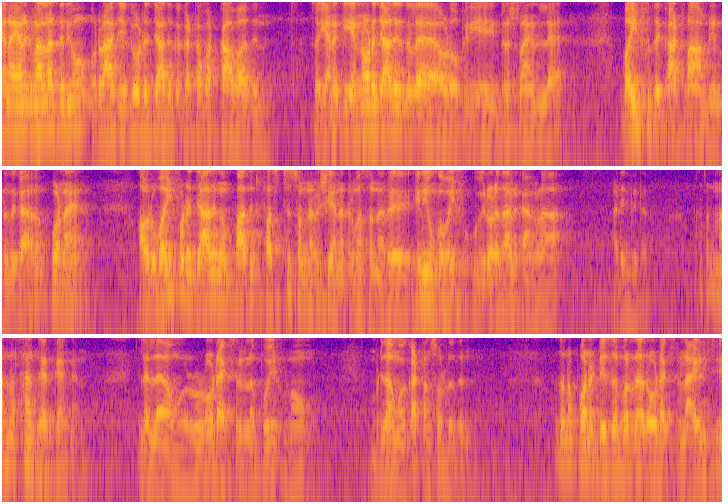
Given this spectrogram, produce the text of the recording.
ஏன்னா எனக்கு நல்லா தெரியும் ஒரு ராஜகியோட ஜாதக கட்டை ஒர்க் ஆகாதுன்னு. ஸோ எனக்கு என்னோட ஜாதகத்தில் அவ்வளோ பெரிய இன்ட்ரெஸ்ட்லாம் இல்லை. வைஃப் இது காட்டலாம் அப்படின்றதுக்காக போனேன். அவர் ஒய்ஃபோட ஜாதகம் பார்த்துட்டு ஃபஸ்ட்டு சொன்ன விஷயம் என்ன தெரியுமா சொன்னார்? இனி உங்கள் ஒய்ஃப் உயிரோட தான் இருக்காங்களா? அப்படின்னு கேட்டார். நல்லா தாங்க இருக்காங்க. இல்லை இல்லை அவங்க ரோடு ஆக்சிடெண்ட்டில் போயிருக்கணும். இப்படி தான் அவங்க கட்டம் சொல்லுதுன்னு. அதனால் போன டிசம்பரில் ரோடு ஆக்சிடென்ட் ஆகிடுச்சு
